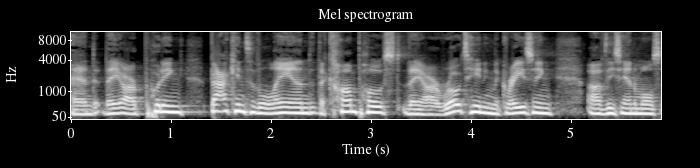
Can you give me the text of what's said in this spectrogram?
And they are putting back into the land the compost. They are rotating the grazing of these animals,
